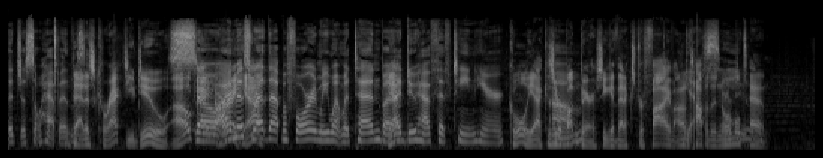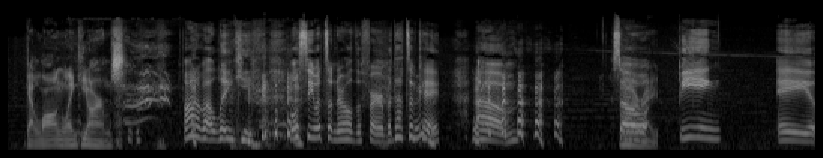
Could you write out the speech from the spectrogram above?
It just so happens. That is correct. You do. Okay. So I misread yeah. that before, and we went with 10, but Yeah. I do have 15 here. Cool. Yeah, because you're a Um, bugbear, so you get that extra five on top of the normal 10. Got long, lanky arms. I don't know about lanky. we'll see what's under all the fur, but that's okay. Um, so, right. being a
